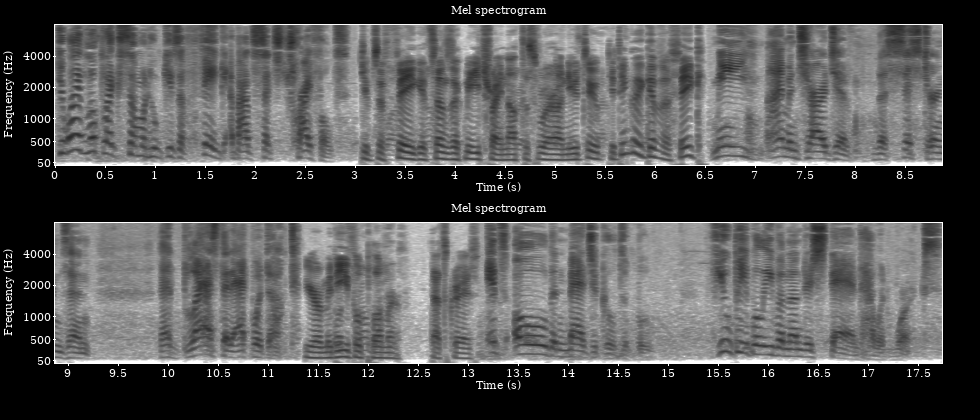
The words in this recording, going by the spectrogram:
Do I look like someone who gives a fig about such trifles? Gives a fig. It sounds like me trying not to swear on YouTube. Do you think I give a fig? Me, I'm in charge of the cisterns and that blasted aqueduct. You're a medieval plumber. That's great. It's old and magical to boot. Few people even understand how it works.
